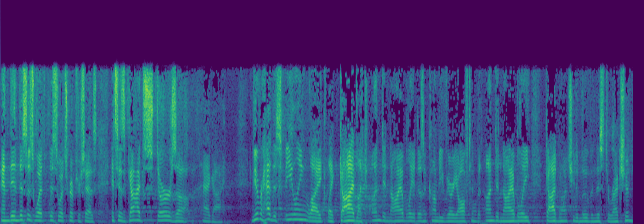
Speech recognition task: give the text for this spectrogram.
And then this is what this is what Scripture says. It says God stirs up Haggai. Have you ever had this feeling like like God, like undeniably, it doesn't come to you very often, but undeniably, God wants you to move in this direction?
